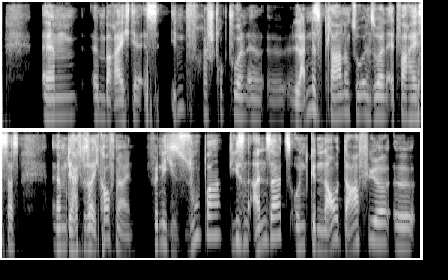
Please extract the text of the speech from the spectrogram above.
ähm, im Bereich der Infrastruktur, äh, äh, Landesplanung, so in so in etwa heißt das, ähm, der hat gesagt, ich kaufe mir einen finde ich super, diesen Ansatz und genau dafür äh,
